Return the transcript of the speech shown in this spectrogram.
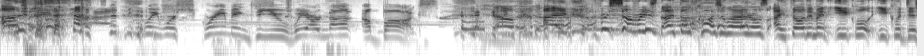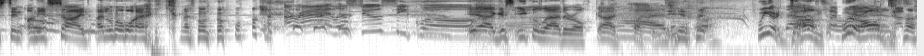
uh, Specifically, we're screaming to you. We are not a box. no, I, for some reason, I thought quadrilaterals. I thought they meant equal, equidistant on each side. I don't know why. I, don't know why. All right, let's do sequel. Yeah, I guess equilateral. God, God. fucking damn it. We are dumb. We're all dumb.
